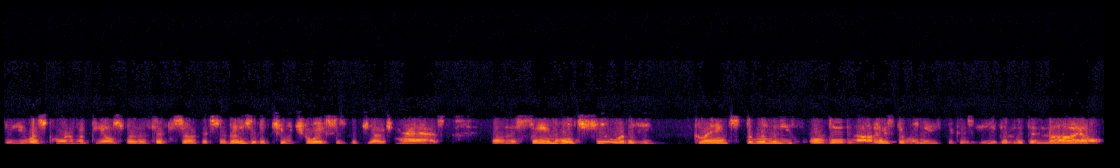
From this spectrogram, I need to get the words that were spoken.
the U.S. Court of Appeals for the Fifth Circuit. So those are the two choices the judge has. And the same holds true whether he grants the relief or denies the relief, because even the denial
